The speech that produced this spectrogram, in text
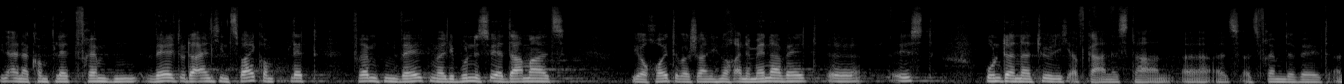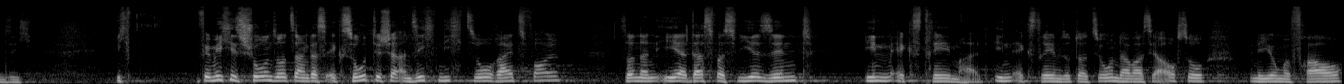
in einer komplett fremden Welt oder eigentlich in zwei komplett fremden Welten, weil die Bundeswehr damals, wie auch heute wahrscheinlich noch eine Männerwelt äh, ist und dann natürlich Afghanistan äh, als, als fremde Welt an sich. Ich, für mich ist schon sozusagen das Exotische an sich nicht so reizvoll, sondern eher das, was wir sind im Extrem halt, in extremen Situationen. Da war es ja auch so, eine junge Frau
